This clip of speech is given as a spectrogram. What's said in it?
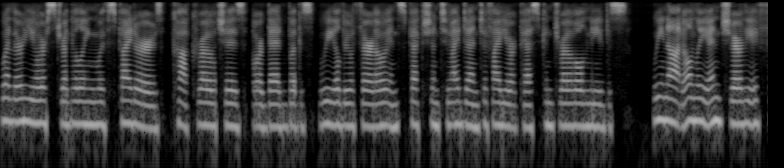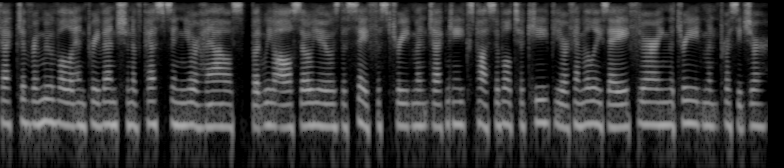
Whether you're struggling with spiders, cockroaches, or bedbugs, we'll do a thorough inspection to identify your pest control needs. We not only ensure the effective removal and prevention of pests in your house, but we also use the safest treatment techniques possible to keep your family safe during the treatment procedure.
